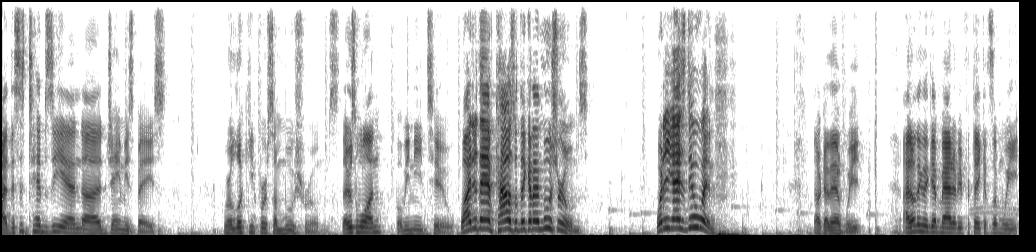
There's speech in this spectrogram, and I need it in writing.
Alright, this is Tibsy and uh, Jamie's base. We're looking for some mushrooms. There's one, but we need two. Why do they have cows when they can have mushrooms? What are you guys doing? okay, they have wheat. I don't think they get mad at me for taking some wheat.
